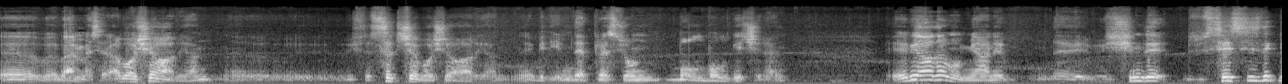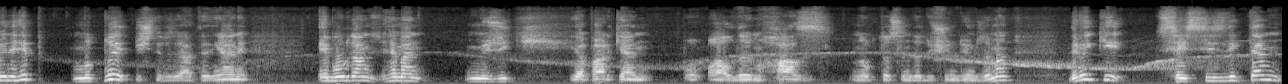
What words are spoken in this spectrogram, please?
Ee, ben mesela başı ağrıyan, e, işte sıkça başı ağrıyan, ne bileyim depresyon bol bol geçiren e, bir adamım yani. E, şimdi sessizlik beni hep mutlu etmiştir zaten. Yani e buradan hemen müzik yaparken o aldığım haz noktasında düşündüğüm zaman demek ki sessizlikten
